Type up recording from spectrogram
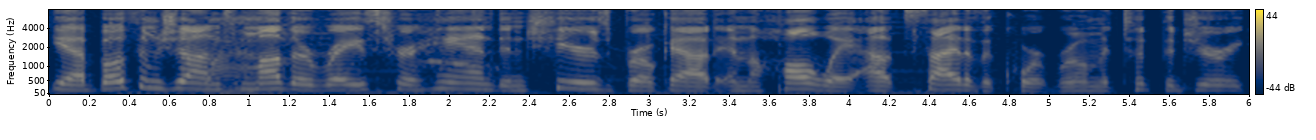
Yeah, Botham Jean's mother raised her hand and cheers broke out in the hallway outside of the courtroom. It took the jury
